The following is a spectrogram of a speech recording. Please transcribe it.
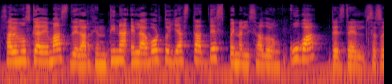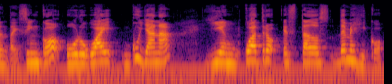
sabemos que además de la Argentina, el aborto ya está despenalizado en Cuba desde el 65, Uruguay, Guyana y en cuatro estados de México.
